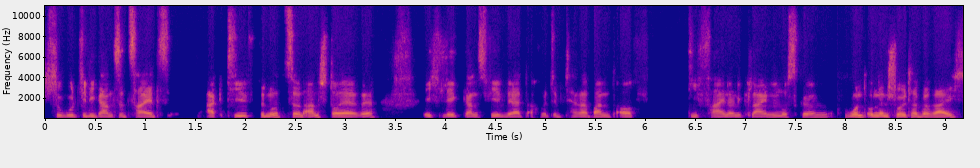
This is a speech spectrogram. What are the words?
so gut wie die ganze Zeit aktiv benutze und ansteuere. Ich lege ganz viel Wert auch mit dem Terraband auf die feinen kleinen Muskeln rund um den Schulterbereich,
